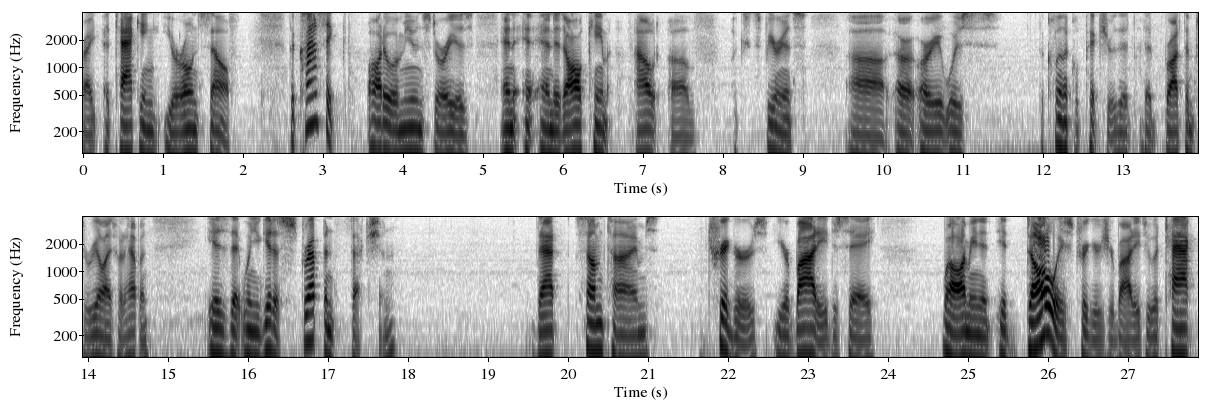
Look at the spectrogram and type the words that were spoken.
right attacking your own self. The classic autoimmune story is, and and it all came out of experience, uh, or, or it was the clinical picture that that brought them to realize what happened. Is that when you get a strep infection, that sometimes triggers your body to say, well, I mean, it, it always triggers your body to attack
